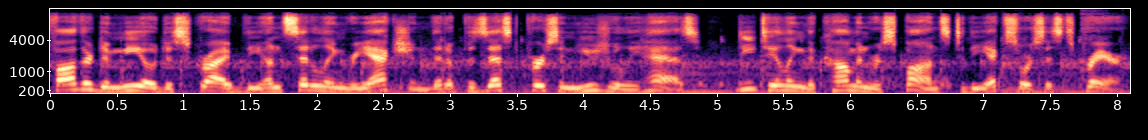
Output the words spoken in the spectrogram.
Father De Meo described the unsettling reaction that a possessed person usually has, detailing the common response to the exorcist's prayer.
